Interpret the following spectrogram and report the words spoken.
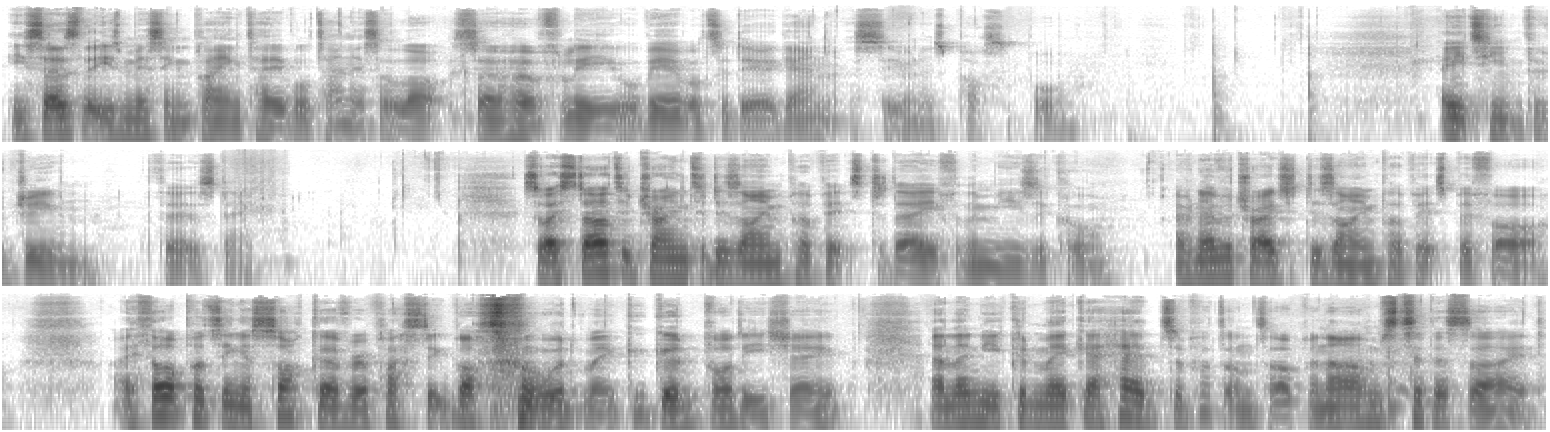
He says that he's missing playing table tennis a lot, so hopefully he will be able to do again as soon as possible. 18th of June, Thursday. So I started trying to design puppets today for the musical. I've never tried to design puppets before. I thought putting a sock over a plastic bottle would make a good body shape, and then you could make a head to put on top and arms to the side.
